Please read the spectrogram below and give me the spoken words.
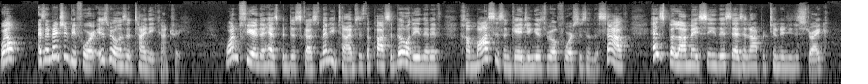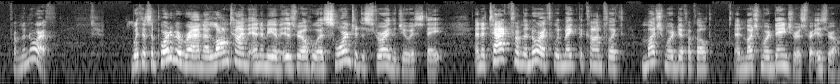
Well, as I mentioned before, Israel is a tiny country. One fear that has been discussed many times is the possibility that if Hamas is engaging Israel forces in the south, Hezbollah may see this as an opportunity to strike from the north. With the support of Iran, a longtime enemy of Israel who has sworn to destroy the Jewish state, an attack from the north would make the conflict much more difficult and much more dangerous for Israel.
